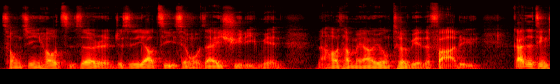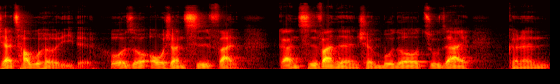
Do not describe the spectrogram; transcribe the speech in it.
从今以后，紫色的人就是要自己生活在一区里面，然后他们要用特别的法律，干这听起来超不合理的。或者说，哦，我喜欢吃饭，干吃饭的人全部都住在可能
